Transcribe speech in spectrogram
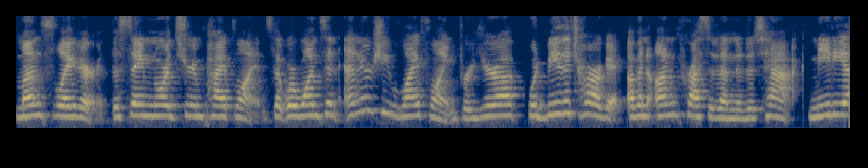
Months later, the same Nord Stream pipelines that were once an energy lifeline for Europe would be the target of an unprecedented attack. Media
